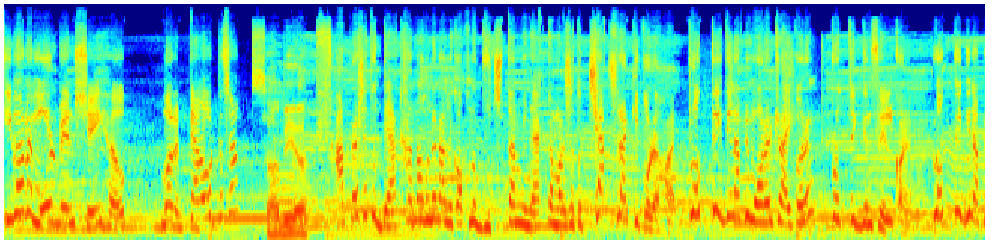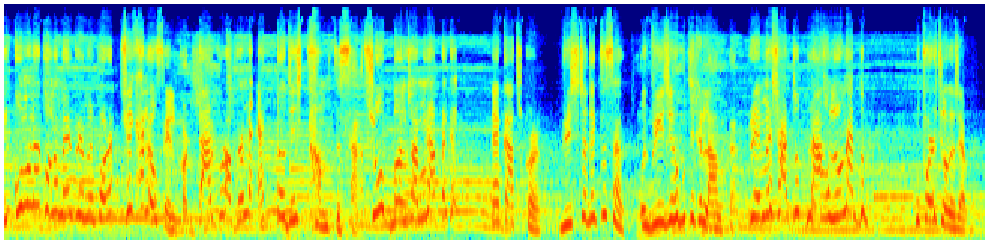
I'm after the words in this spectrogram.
কীভাবে মরবেন সেই হেল্প বলেন কেন করতে চান? সাবিয়া। আপনার সাথে দেখা না হলে না আমি কখনো বুঝতামই না একটা মানুষের সাথে ছ্যাচড়া কি করে হয়। প্রত্যেকদিন আপনি মনে ট্রাই করেন প্রত্যেকদিন ফেল করেন। প্রত্যেকদিন আপনি কোনো না কোনো মেয়ের প্রেমে পড়েন সেখানেও ফেল করেন। তারপর আপনার একটা দেশ থামতে চান। চুপ মানুষ আমি না আপনাকে এক কাজ করেন। ব্রিজটা দেখতে স্যার ওই ব্রিজের উপর থেকে লাউটা। প্রেমের সার্থক না হলেও না একদম উপরে চলে যাবে।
